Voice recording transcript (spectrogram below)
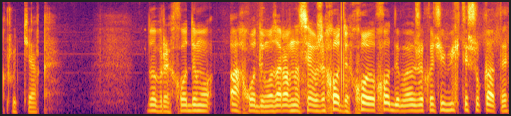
Крутяк. Добре, ходимо. А, ходимо, зараз в нас я вже ходимо, ходимо, я вже хочу бігти шукати.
